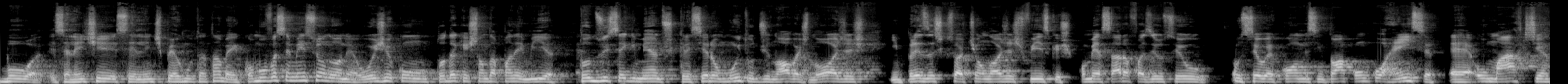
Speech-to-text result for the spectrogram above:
Boa, excelente, excelente pergunta também. Como você mencionou, né? Hoje, com toda a questão da pandemia, todos os segmentos cresceram muito de novas lojas, empresas que só tinham lojas físicas começaram a fazer o seu o seu e-commerce, então a concorrência, é, o marketing,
